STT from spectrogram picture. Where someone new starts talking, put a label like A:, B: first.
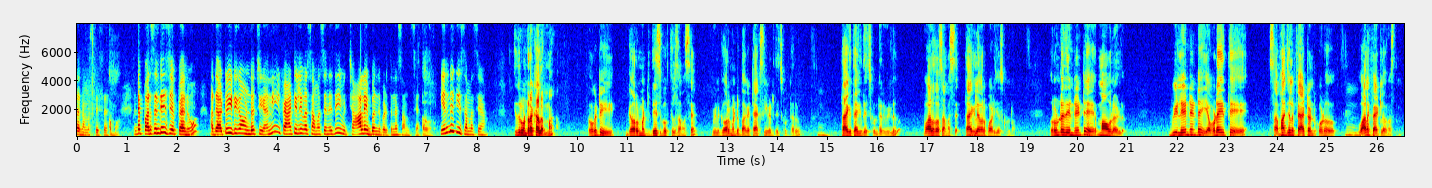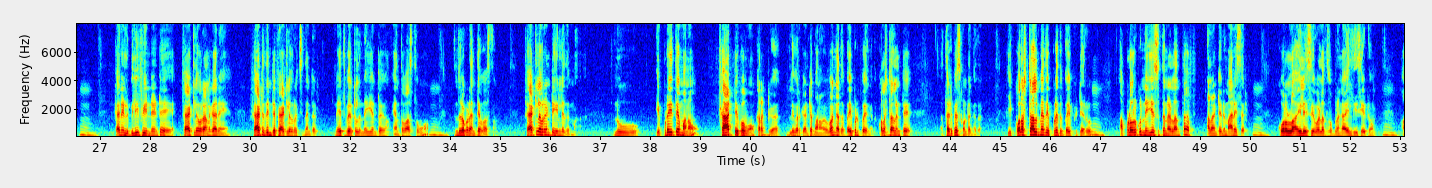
A: Sir నమస్తే sir.
B: అమ్మా.
A: అంటే పర్సంటేజ్ చెప్పాను అది అటు ఇటుగా ఉండొచ్చు కానీ ఫ్యాటీ లివర్ సమస్య అనేది చాలా ఇబ్బంది పడుతున్న సమస్య. ఎందుకు ఈ సమస్య?
B: ఇది రెండు రకాలమ్మా. ఒకటి గవర్నమెంట్ దేశభక్తుల సమస్య. వీళ్ళు గవర్నమెంట్ బాగా ట్యాక్స్లు కట్టి తెచ్చుకుంటారు. తాగి తాగి తెచ్చుకుంటారు వీళ్ళు. వాళ్ళతో సమస్య. తాగి ఎవరు పాడు చేసుకుంటాం. రెండోది ఏంటంటే మామూలు వాళ్ళు వీళ్ళు ఏంటంటే ఎవడైతే సమాజంలో ఫ్యాట్ అంటుకోడో వాళ్ళకి ఫ్యాట్ లెవర్ వస్తుంది. కానీ వీళ్ళు బిలీఫ్ ఏంటంటే ఫ్యాట్ లెవర్ అనగానే ఫ్యాట్ తింటే ఫ్యాట్ లెవర్ వచ్చిందంటారు. నేతి పేరుకల నెయ్యి అంటే ఎంత వాస్తవమో? ఇందులో కూడా అంతే వాస్తవం. ఫ్యాట్ లెవర్ అంటే ఏం లేదమ్మా. నువ్వు ఎప్పుడైతే మనం ఫ్యాట్ ఇవ్వమో కరెక్ట్గా లివర్కి అంటే మనం ఇవ్వం కదా భయపడిపోయాం కదా. కొలెస్ట్రాల్ అంటే తడిపేసుకుంటాం కదా. ఈ కొలెస్ట్రాల్ మీద ఎప్పుడైతే భయపెట్టారో అప్పటి వరకు నెయ్యి వేసి తినే వాళ్ళంతా అలాంటివన్నీ మానేశారు. కూరల్లో ఆయిల్ వేసే వాళ్ళంతా శుభ్రంగా ఆయిల్ తీసేయటం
